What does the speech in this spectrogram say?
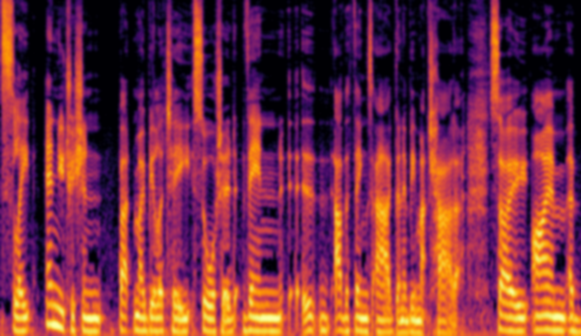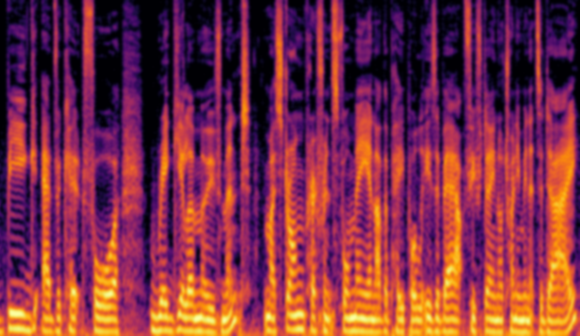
sleep and nutrition but mobility sorted, then uh, other things are going to be much harder. So I'm a big advocate for regular movement. My strong preference for me and other people is about 15 or 20 minutes a day,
